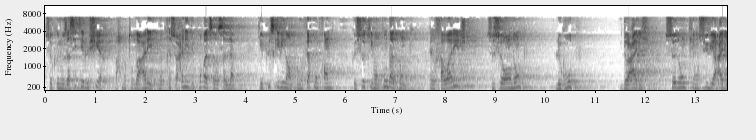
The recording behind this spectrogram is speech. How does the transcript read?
Ce que nous a cité le shir, d'après ce hadith du prophète qui est plus qu'évident pour nous faire comprendre que ceux qui vont combattre donc El Khawarij, ce seront donc le groupe de Ali, ceux donc qui ont suivi Ali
